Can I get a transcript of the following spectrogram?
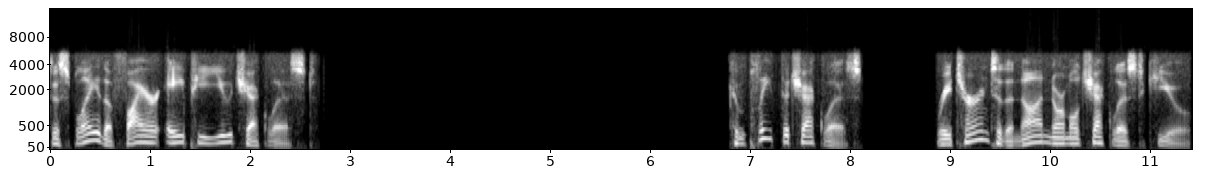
Display the Fire APU checklist. Complete the checklist. Return to the non-normal checklist queue.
